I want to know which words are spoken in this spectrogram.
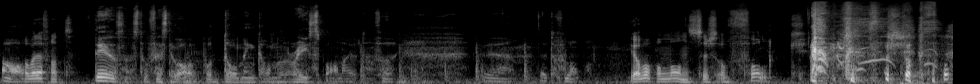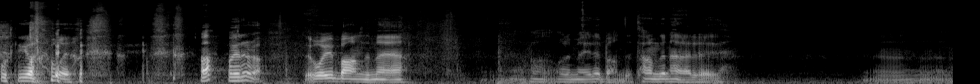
Vad Ja, var det för något? det är en sån här stor festival på Donington racebana utanför, eh, utanför London. Jag var på Monsters of Folk. ja, det, var jag. Va? Vad är det då? det var ju band med... Vad var det med i det bandet? Han den här... Eh, eh,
